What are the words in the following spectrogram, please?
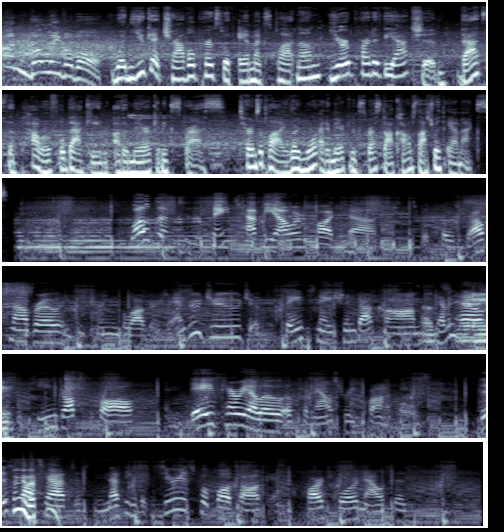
Unbelievable! When you get travel perks with Amex Platinum, you're part of the action. That's the powerful backing of American Express. Terms apply. Learn more at americanexpress.com slash with Amex. Welcome to the Saints Happy Hour podcast with host Ralph Malbrough and featuring bloggers Andrew Juge of SaintsNation.com, That's Kevin me. Held of Team Drops the Ball, and Dave Cariello of Canal Street Chronicles. This Hey, podcast is nothing but serious football talk and hardcore analysis.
